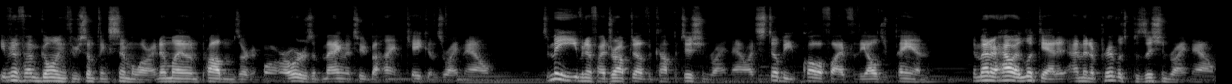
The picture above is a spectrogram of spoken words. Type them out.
Even if I'm going through something similar, I know my own problems are, are orders of magnitude behind Keiken's right now. To me, even if I dropped out of the competition right now, I'd still be qualified for the All Japan. No matter how I look at it, I'm in a privileged position right now.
